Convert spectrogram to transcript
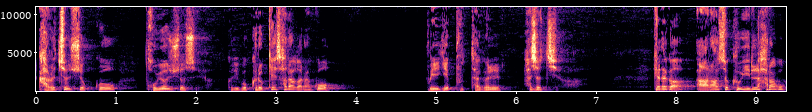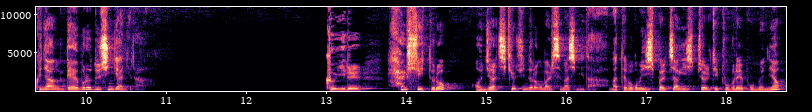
가르쳐 주셨고, 보여주셨어요. 그리고 그렇게 살아가라고 우리에게 부탁을 하셨지요. 게다가 알아서 그 일을 하라고 그냥 내버려 두신 게 아니라 그 일을 할 수 있도록 언제나 지켜주신다고 말씀하십니다. 마태복음 28장 20절 뒷부분에 보면요.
